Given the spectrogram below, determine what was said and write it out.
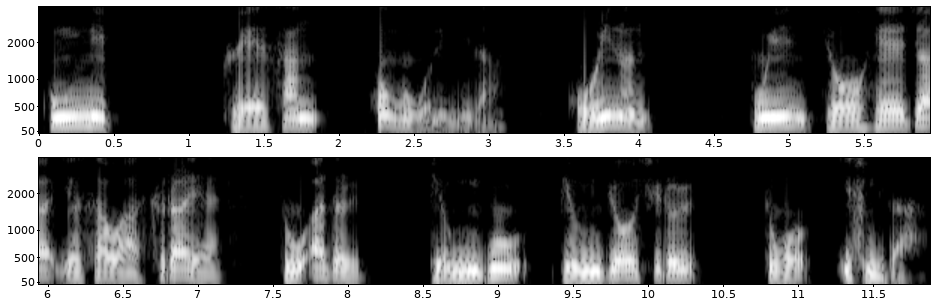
국립괴산 호국원입니다. 고인은 부인 조혜자 여사와 슬하의 두 아들 병구 병조 씨를 두고 있습니다.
